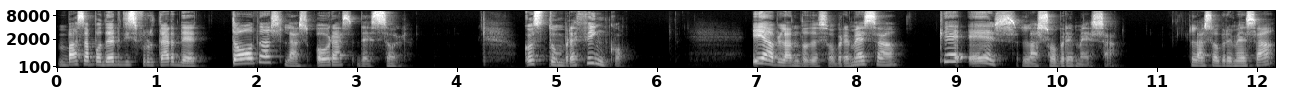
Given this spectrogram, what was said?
vas a poder disfrutar de todas las horas de sol. Costumbre 5 y hablando de sobremesa, ¿qué es la sobremesa? La sobremesa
